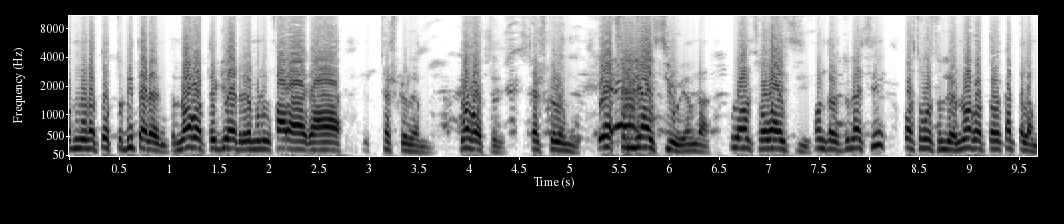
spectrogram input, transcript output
আপনারা তথ্য দিতারেন তো নগদ গিয়ে মনে পাড়া গা শেষ করলাম। নগদ শেষ করলাম। একশো নিয়ে আইসিও আমরা। পুলান সব আইসি পঞ্চাশ জন আইসি কষ্ট মষ্ট নগদ কাটতালাম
